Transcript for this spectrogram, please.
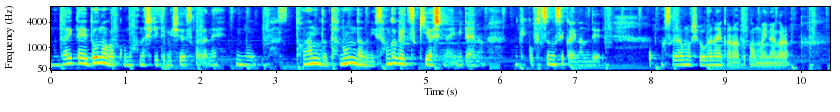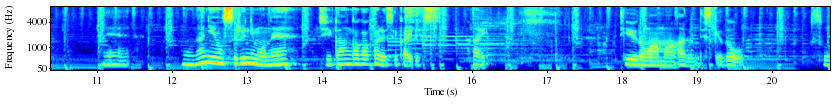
まあ、大体どの学校の話聞いても一緒ですからね。頼んだ頼んだのに3ヶ月来やしないみたいな結構普通の世界なんで、まあ、それはもうしょうがないかなとか思いながら。ねもう何をするにもね時間がかかる世界です。はい。っていうのはまああるんですけどそう。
